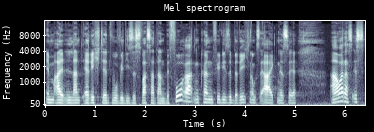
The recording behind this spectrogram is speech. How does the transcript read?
im alten Land errichtet, wo wir dieses Wasser dann bevorraten können für diese Beregnungsereignisse. Aber das ist,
